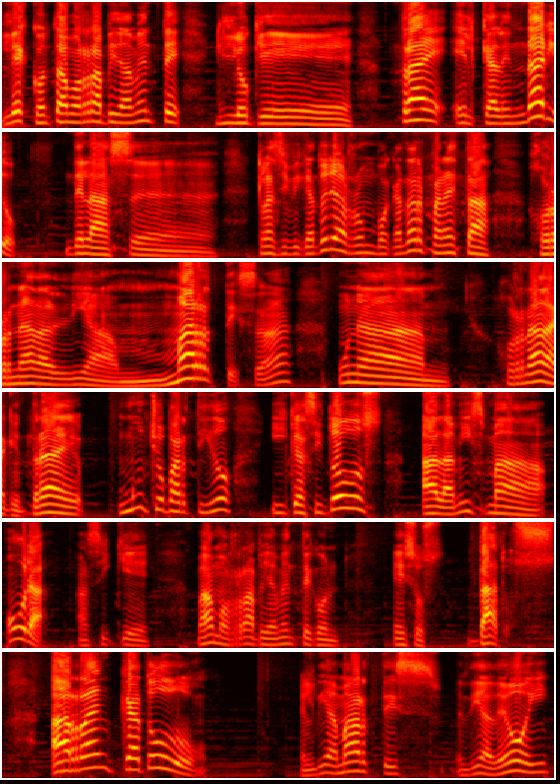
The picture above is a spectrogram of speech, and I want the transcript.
Les contamos rápidamente lo que trae el calendario de las eh, clasificatorias rumbo a Qatar para esta jornada de día martes. ¿ah? Una jornada que trae mucho partido y casi todos a la misma hora. Así que vamos rápidamente con esos datos. Arranca todo el día martes, el día de hoy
